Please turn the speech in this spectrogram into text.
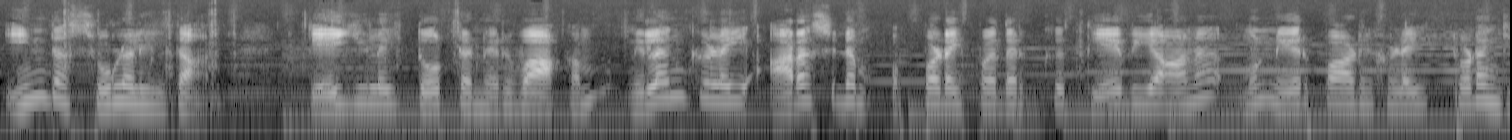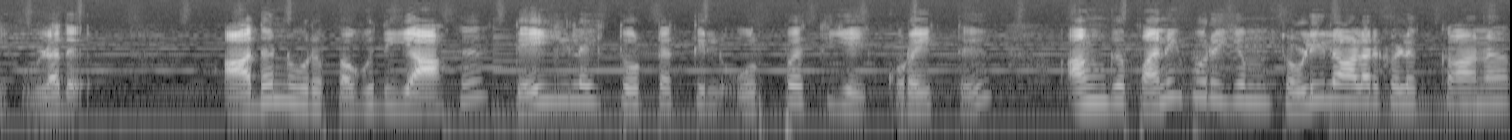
இந்த சூழலில்தான் தேயிலை தோட்ட நிர்வாகம் நிலங்களை அரசிடம் ஒப்படைப்பதற்கு தேவையான முன் ஏற்பாடுகளை தொடங்கியுள்ளது. அதன் ஒரு பகுதியாக தேயிலை தோட்டத்தில் உற்பத்தியை குறைத்து அங்கு பணிபுரியும் தொழிலாளர்களுக்கான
